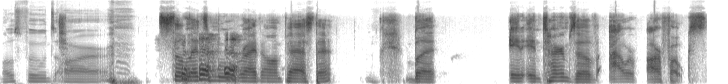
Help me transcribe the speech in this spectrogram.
Most foods are. So let's move right on past that. But in in terms of our our folks,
